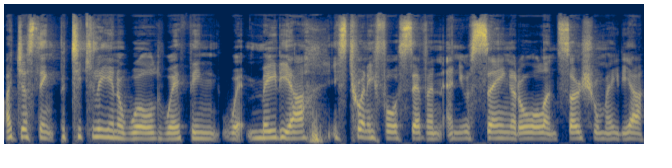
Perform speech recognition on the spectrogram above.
I just think, particularly in a world where thing where media is twenty four seven, and you're seeing it all, and social media,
